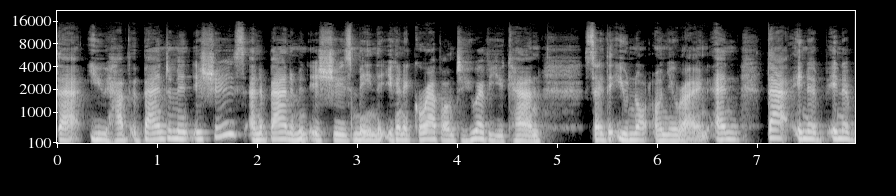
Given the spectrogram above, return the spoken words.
that you have abandonment issues. And abandonment issues mean that you're going to grab onto whoever you can so that you're not on your own. And that in a in a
